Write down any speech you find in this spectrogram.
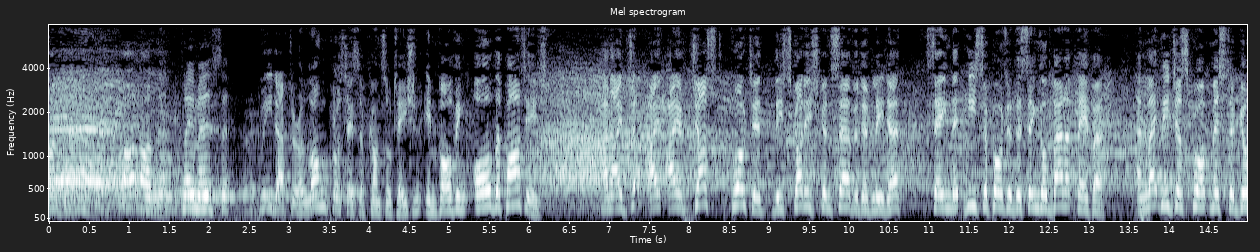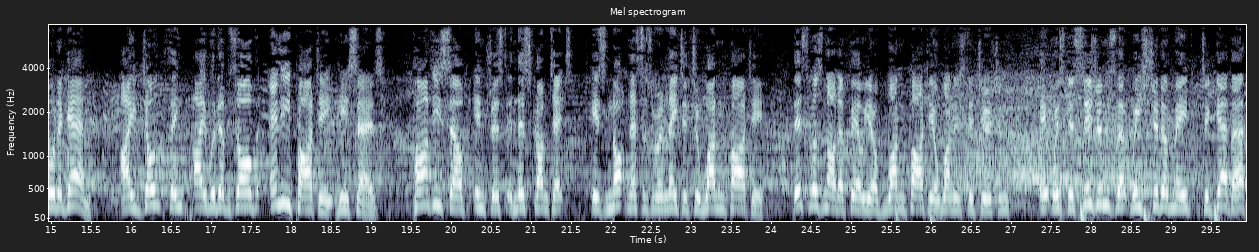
order. Prime Minister. Agreed after a long process of consultation involving all the parties. And I've ju- I, I have just quoted the Scottish Conservative leader saying that he supported the single ballot paper. And let me just quote Mr. Gould again. I don't think I would absolve any party, he says. Party self-interest in this context is not necessarily related to one party. This was not a failure of one party or one institution. It was decisions that we should have made together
